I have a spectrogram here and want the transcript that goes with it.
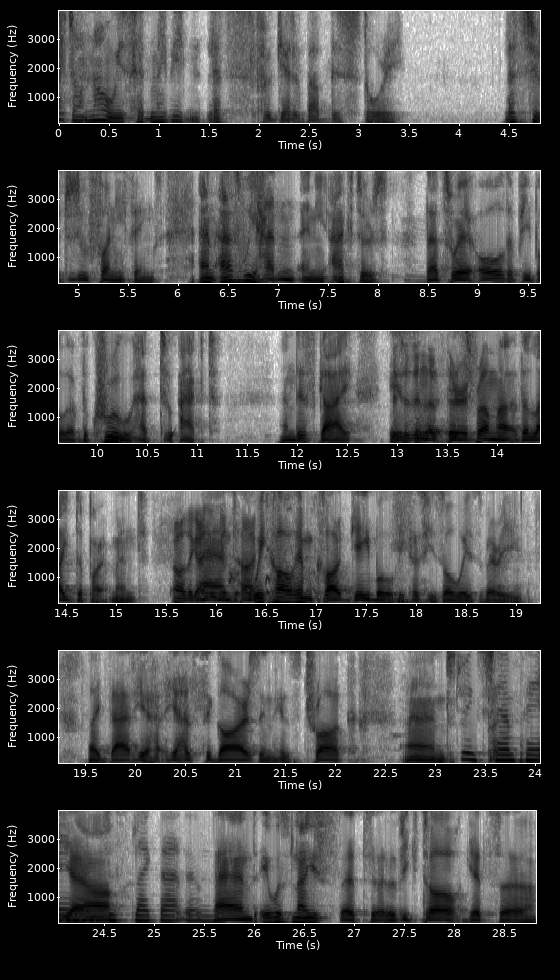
I don't know. He said maybe let's forget about this story. Let's ju- do funny things. And as we hadn't any actors, that's where all the people of the crew had to act. And this guy This is, is in the third- from uh, the light department. Oh, the guy who and gets hugged. we call him Clark Gable because he's always very like that. He ha- he has cigars in his truck, and Drinks champagne, yeah. just like that. and- and it was nice that uh, Victor gets. Uh,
